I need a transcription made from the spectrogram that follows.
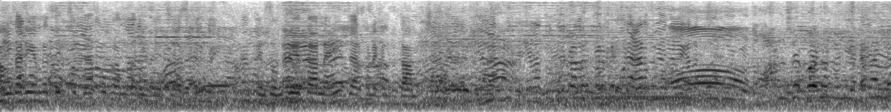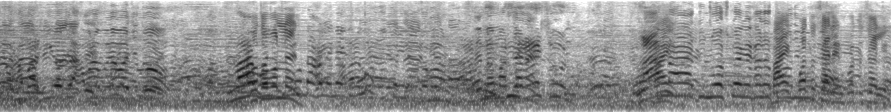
আমদানি আমরা দেখছি, ব্যাপক আমদানি হয়েছে আজকে। কিন্তু ক্রেতা নেই, যার ফলে কিন্তু দাম কত বললেন? ভাই কত চাইলেন কত চাইলেন?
